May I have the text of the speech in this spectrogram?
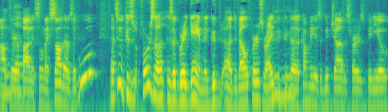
out there about it. So when I saw that, I was like, whoop, that's good because Forza is a great game. They're good uh, developers, right? The, Mm-hmm. the company does a good job as far as video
